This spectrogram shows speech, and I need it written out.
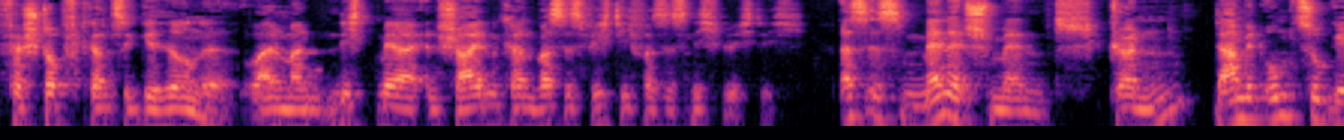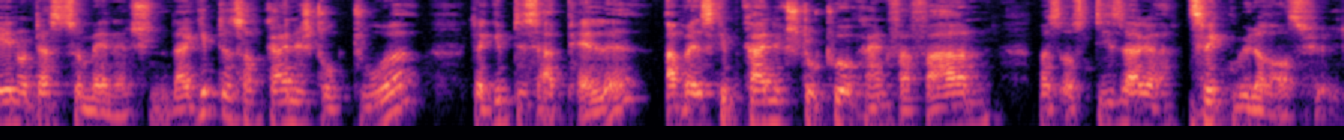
verstopft ganze Gehirne, weil man nicht mehr entscheiden kann, was ist wichtig, was ist nicht wichtig. Das ist Management können, damit umzugehen und das zu managen. Da gibt es auch keine Struktur, da gibt es Appelle, aber es gibt keine Struktur, kein Verfahren, was aus dieser Zwickmühle rausführt.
